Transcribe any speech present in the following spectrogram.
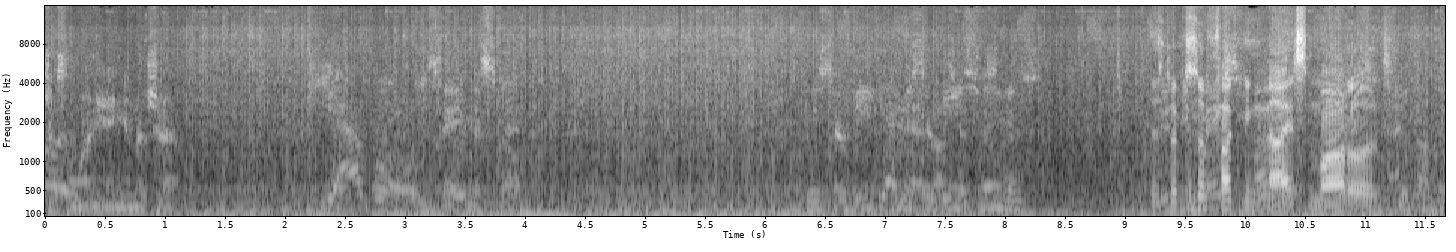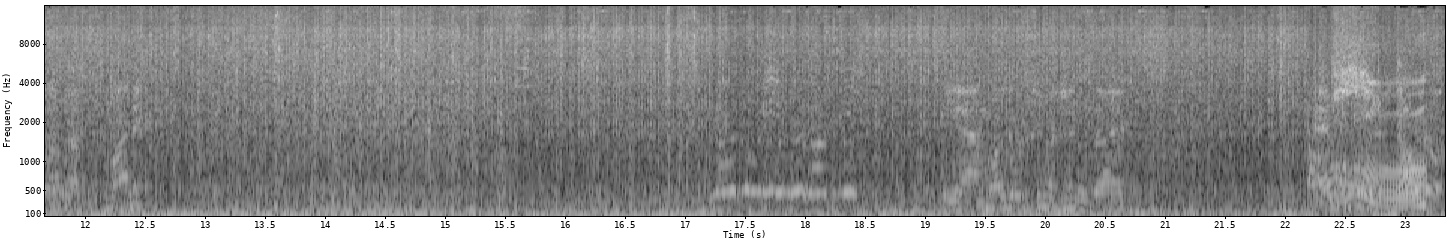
Mr. Bean by accident. Everyone's just whinnying in the chat. Diablo. He's famous, man. Mr. B, Yeah, Mr. B is what famous. This Dude, looks so fucking money. nice modeled. Look up, look up money. Yeah, Morgan Freeman just died. Ooh. Oh,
